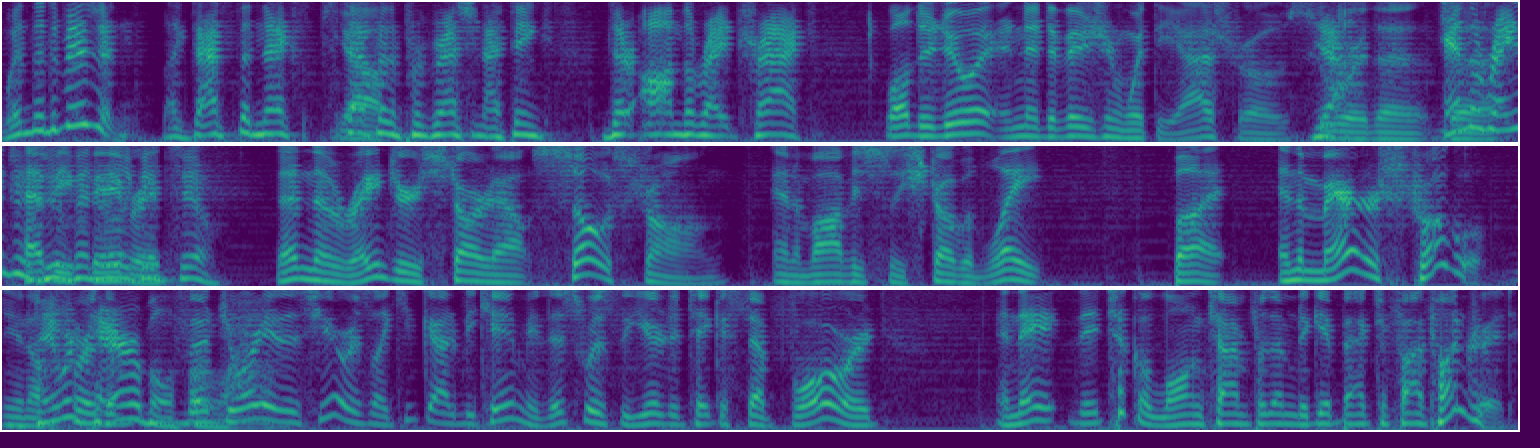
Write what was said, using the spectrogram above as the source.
Win the division. Like, that's the next step Yeah. in the progression. I think they're on the right track. Well, to do it in a division with the Astros, who Yeah. were the, And the Rangers, heavy who've been really good, favorites. too. Then the Rangers started out so strong and have obviously struggled late, but and the Mariners struggled. You know, They were for the terrible for a majority of this year. Was like you've got to be kidding me. This was the year to take a step forward, and they they took a long time for them to get back to 500.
